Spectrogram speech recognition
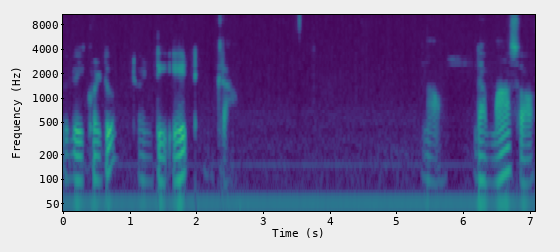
will be equal to 28 gram now the mass of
